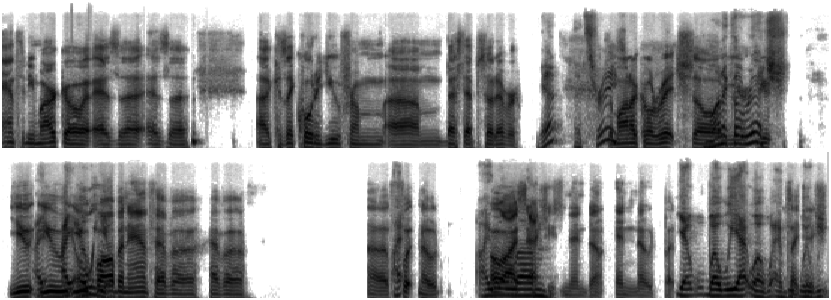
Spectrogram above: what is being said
Anthony Marco as a as a because I quoted you from um, best episode ever, yeah, that's the right. Monaco Rich. So Monaco you're- you- you I- you I you. Bob and Anth have a have a footnote. I oh, will. I um, actually it's an end note, end note, but yeah, well, we well, we, we,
